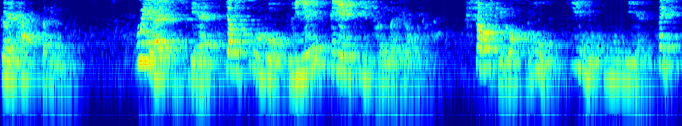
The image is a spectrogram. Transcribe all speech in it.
各位看他的名字，未来几十年将步入零边际成本社会，商品和服务近乎免费。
